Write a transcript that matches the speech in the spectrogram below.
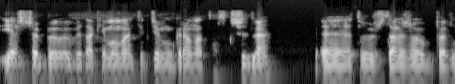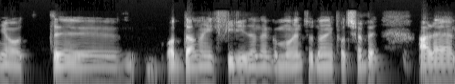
jeszcze byłyby takie momenty, gdzie bym grał na tym skrzydle. Y, to już zależałoby pewnie od, od danej chwili, danego momentu, danej potrzeby, ale,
